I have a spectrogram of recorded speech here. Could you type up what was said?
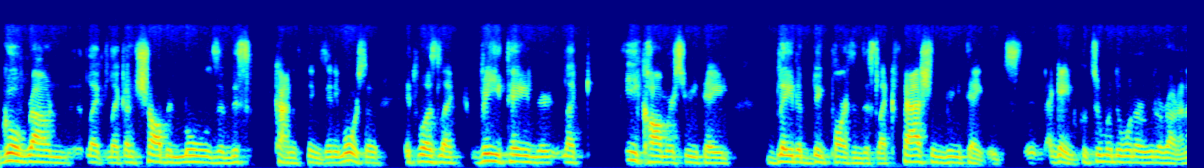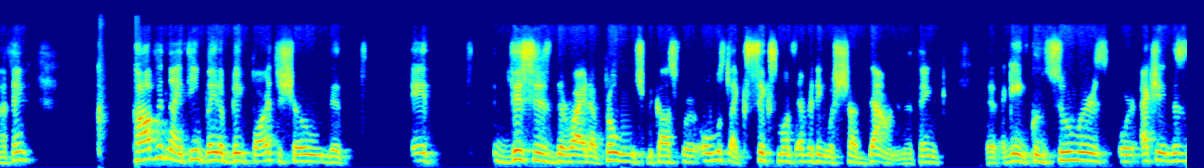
go around like like on shopping malls and this kind of things anymore. So it was like retail, like e-commerce retail played a big part in this, like fashion retail. It's again, consumer don't want to rule around. And I think COVID-19 played a big part to show that it this is the right approach because for almost like six months everything was shut down. And I think again, consumers or actually this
